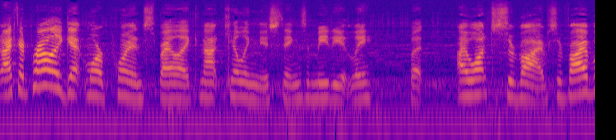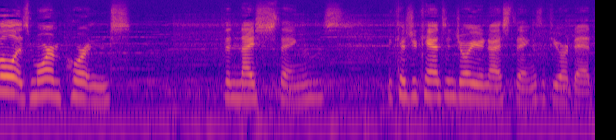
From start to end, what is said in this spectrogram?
I could probably get more points by like not killing these things immediately, but I want to survive. Survival is more important than nice things because you can't enjoy your nice things if you are dead.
